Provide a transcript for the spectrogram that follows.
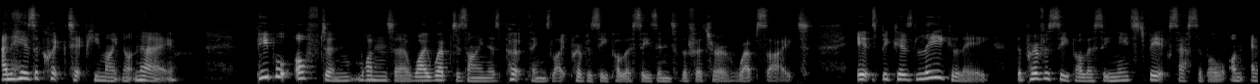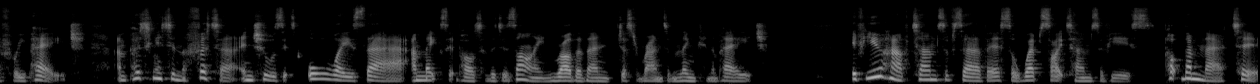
And here's a quick tip you might not know People often wonder why web designers put things like privacy policies into the footer of a website. It's because legally, the privacy policy needs to be accessible on every page, and putting it in the footer ensures it's always there and makes it part of the design rather than just a random link in a page. If you have terms of service or website terms of use, pop them there too.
